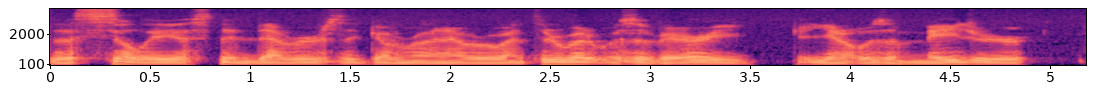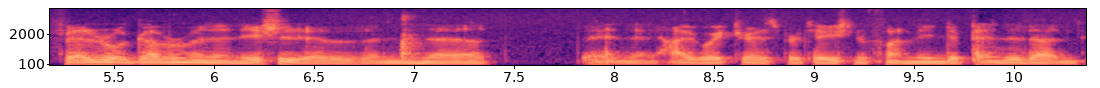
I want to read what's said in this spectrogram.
the silliest endeavors that government ever went through, but it was a very, you know, it was a major federal government initiative, and uh, and highway transportation funding depended on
